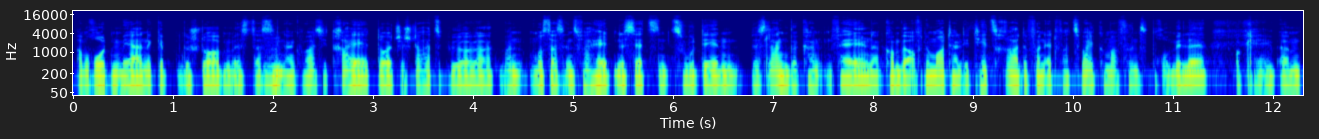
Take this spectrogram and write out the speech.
am Roten Meer in Ägypten gestorben ist. Das mhm. sind dann quasi drei deutsche Staatsbürger. Man muss das ins Verhältnis setzen zu den bislang bekannten Fällen. Da kommen wir auf eine Mortalitätsrate von etwa 2,5 Promille. Okay. Ähm,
